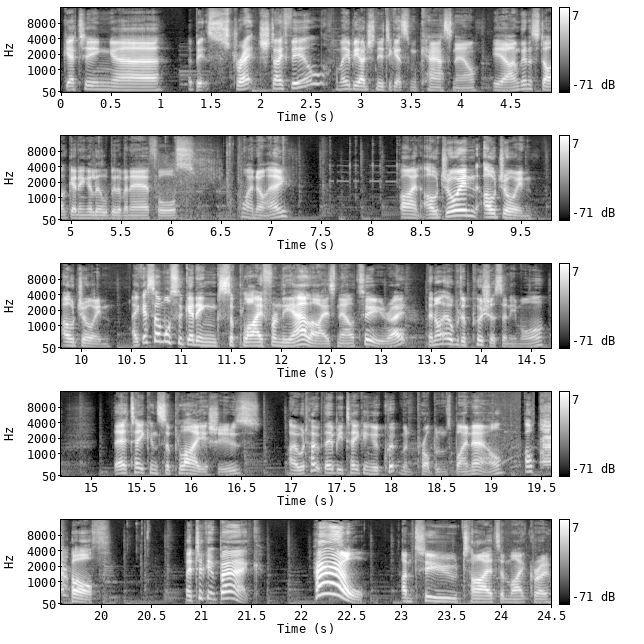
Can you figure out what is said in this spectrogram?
getting uh, a bit stretched, I feel. Maybe I just need to get some CAS now. Yeah, I'm going to start getting a little bit of an air force. Why not, eh? Fine, I'll join, I'll join, I'll join. I guess I'm also getting supply from the allies now too, right? They're not able to push us anymore. They're taking supply issues. I would hope they'd be taking equipment problems by now. Oh, off. They took it back. How? I'm too tired to micro.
